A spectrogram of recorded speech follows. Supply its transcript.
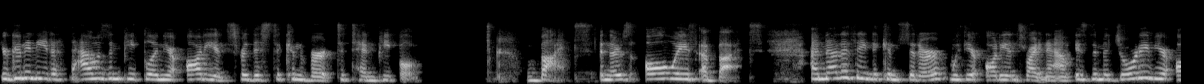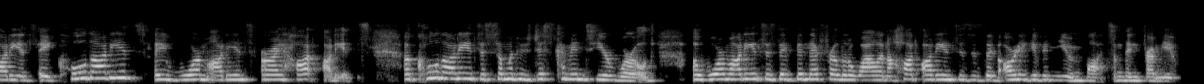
you're going to need a thousand people in your audience for this to convert to 10 people. But, and there's always a but. Another thing to consider with your audience right now is the majority of your audience a cold audience, a warm audience, or a hot audience. A cold audience is someone who's just come into your world. A warm audience is they've been there for a little while, and a hot audience is, is they've already given you and bought something from you.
